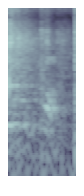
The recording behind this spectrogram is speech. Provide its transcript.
grupo.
